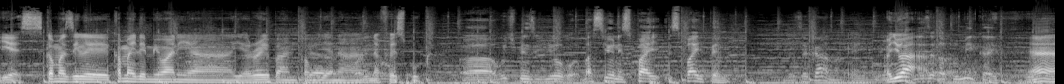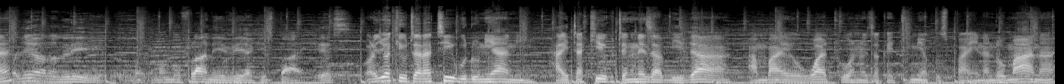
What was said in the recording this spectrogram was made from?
Yes kama zile kama ile miwani ya, ya rayban pamoja yeah, na, na facebook. uh, which means hiyo basi hiyo ni spy, spy pen. Unajua- inaweza katumika hivi. Eh? Wananili mambo fulani hivi ya kispy. yes. Unajua kiutaratibu duniani haitakiwi kutengeneza bidhaa ambayo watu wanaweza wakaitumia kuspy. Na ndio maana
